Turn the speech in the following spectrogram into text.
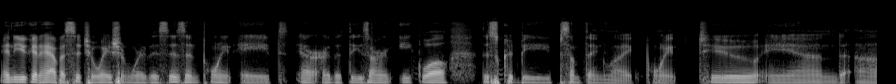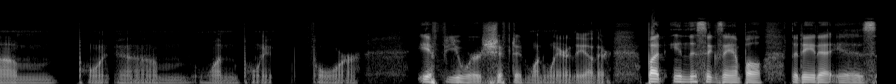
and you could have a situation where this isn't 0.8 or, or that these aren't equal. This could be something like 0.2 and um, point, um, 1.4 if you were shifted one way or the other. But in this example, the data is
